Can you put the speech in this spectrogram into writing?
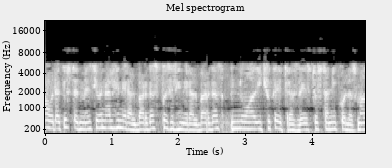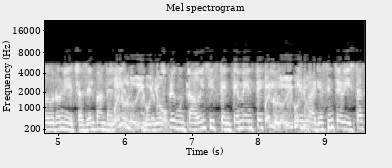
ahora que usted menciona al general Vargas, pues el general Vargas no ha dicho que detrás de esto está Nicolás Maduro ni detrás del vandalismo. Bueno, lo digo Cuando yo. Hemos preguntado insistentemente Bueno, lo digo en yo. varias entrevistas,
